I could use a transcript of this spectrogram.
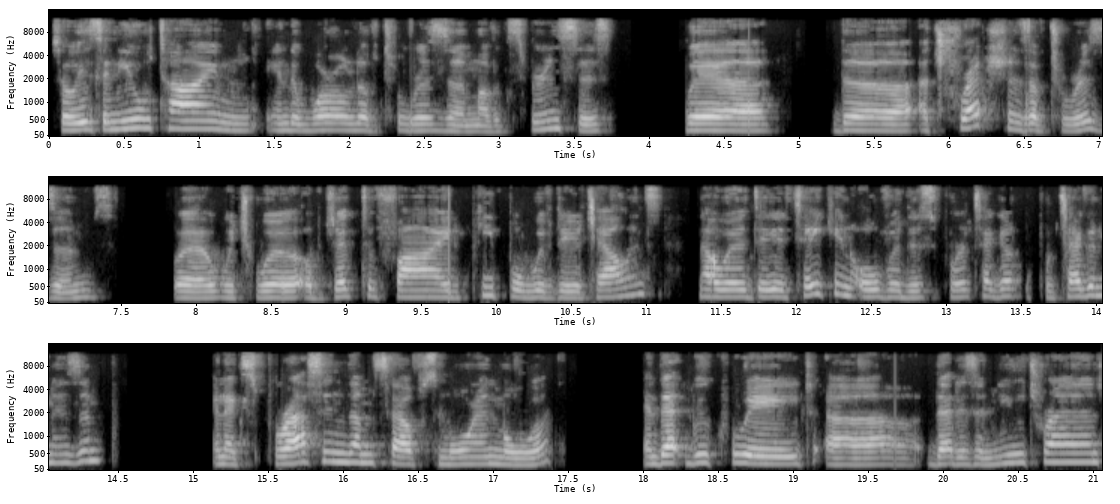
So it's a new time in the world of tourism, of experiences, where the attractions of tourism, where, which were objectified people with their talents, now where they are taking over this protagonism and expressing themselves more and more and that will create, uh, that is a new trend,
